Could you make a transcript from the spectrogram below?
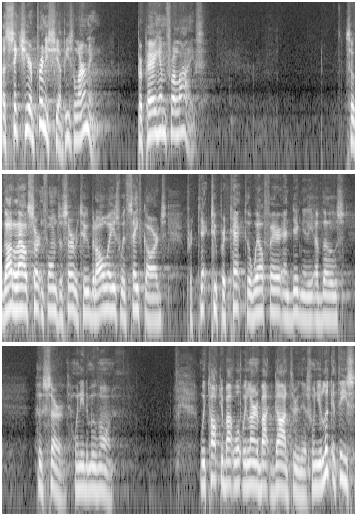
a six year apprenticeship. He's learning, preparing him for life. So God allowed certain forms of servitude, but always with safeguards protect, to protect the welfare and dignity of those who served. We need to move on. We talked about what we learned about God through this. When you look at these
